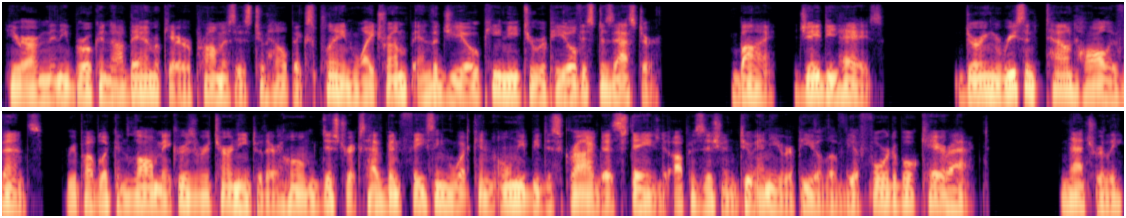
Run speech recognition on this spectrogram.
Here are many broken Obamacare promises to help explain why Trump and the GOP need to repeal this disaster. By J.D. Hayes. During recent town hall events, Republican lawmakers returning to their home districts have been facing what can only be described as staged opposition to any repeal of the Affordable Care Act. Naturally,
